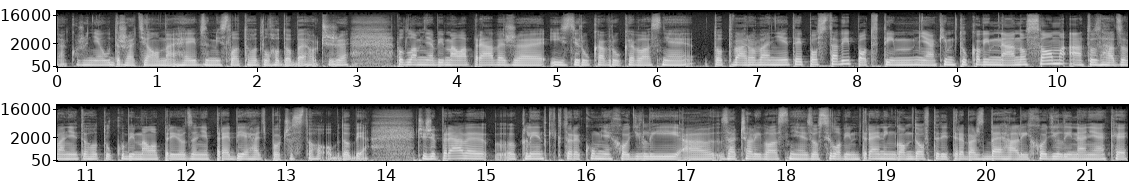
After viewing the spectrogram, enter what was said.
akože neudržateľné, hej, v zmysle toho dlhodobého. Čiže podľa mňa by mala práve, že ísť ruka v ruke vlastne to tvarovanie tej postavy pod tým nejakým tukovým nánosom a to zhadzovanie toho tuku by malo prirodzene prebiehať počas toho obdobia. Čiže práve e, klientky, ktoré ku mne chodili a začali vlastne so silovým tréningom, dovtedy vtedy treba zbehali, chodili na nejaké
